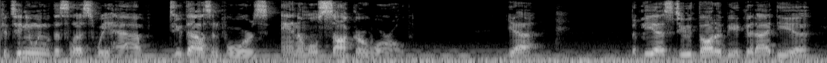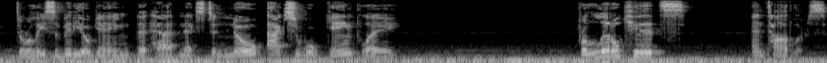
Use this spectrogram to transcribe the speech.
continuing with this list we have 2004's Animal Soccer World. Yeah, the PS2 thought it'd be a good idea to release a video game that had next to no actual gameplay for little kids and toddlers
